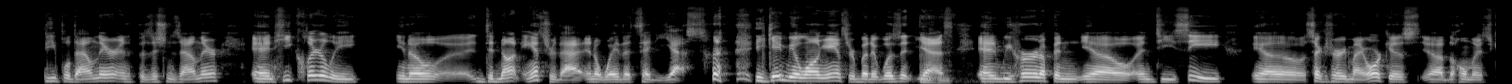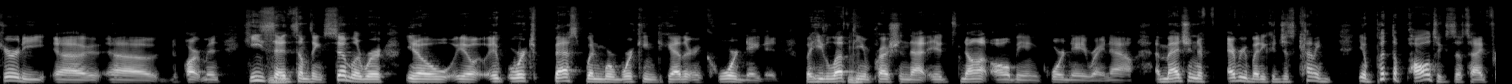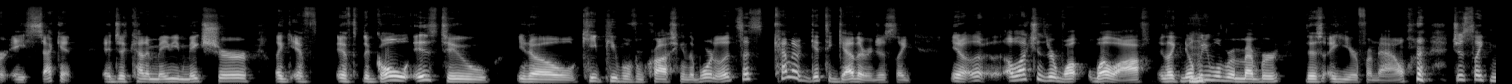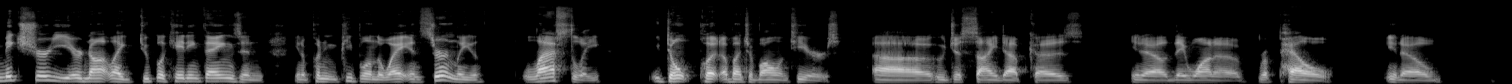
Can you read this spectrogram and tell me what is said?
people down there and the positions down there and he clearly you know uh, did not answer that in a way that said yes. He gave me a long answer but it wasn't yes. And we heard up in you know in dc you know secretary mayorkas uh, the homeland security uh, uh, department he said something similar where you know you know it works best when we're working together and coordinated. But he left the impression that it's not all being coordinated right now. Imagine if everybody could just kind of you know put the politics aside for a second and just kind of maybe make sure like if if the goal is to you know keep people from crossing the border let's let's kind of get together and just like you know elections are well, well off like nobody will remember this a year from now. just like make sure you're not like duplicating things and you know putting people in the way. And certainly, lastly, we don't put a bunch of volunteers uh, who just signed up because you know they want to repel you know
